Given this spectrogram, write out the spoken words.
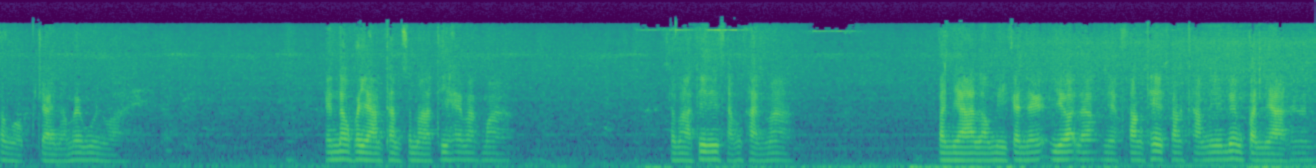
สงบใจเราไม่วุ่นวายงั้นต้องพยายามทำสมาธิให้มาก ๆ สมาธินี่สำคัญมาก ปัญญาเรามีกันเยอะแล้วเนี่ยฟังเทศฟังธรรมนี่เรื่องปัญญาทั้งนั้น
